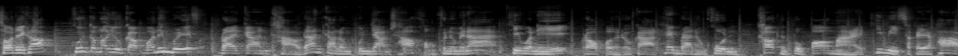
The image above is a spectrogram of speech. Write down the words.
สวัสดีครับ คุณกำลังอยู่กับ Morning Brief รายการข่าวด้านการลงทุนยามเช้าของ p h e n o m e n a ที่วันนี้เราเปิดโอกาสให้แบรนด์ของคุณเข้าถึงกลุ่มเป้าหมายที่มีศักยภาพ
